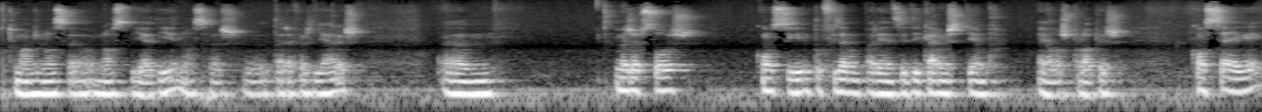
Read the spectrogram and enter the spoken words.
retomamos o nosso dia a dia, nossas uh, tarefas diárias. Um, mas as pessoas conseguiram, porque fizeram um parênteses dedicaram este tempo a elas próprias, conseguem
